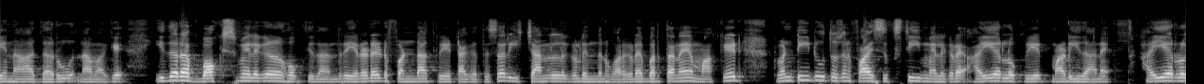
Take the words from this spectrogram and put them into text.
ಏನಾದರೂ ನಮಗೆ ಇದರ ಬಾಕ್ಸ್ ಮೇಲೆ ಹೋಗ್ತಿದೆ ಅಂದರೆ ಎರಡೆರಡು ಫಂಡ ಕ್ರಿಯೇಟ್ ಆಗುತ್ತೆ ಸರ್ ಈ ಚಾನಲ್ಗಳಿಂದ ಹೊರಗಡೆ ಬರ್ತಾನೆ. Market twenty two thousand five sixty ಮೇಲೆಗಡೆ ಹೈಯರ್ ಲೋ ಕ್ರಿಯೇಟ್ ಮಾಡಿದ್ದಾನೆ. ಹೈಯರ್ ಲೋ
